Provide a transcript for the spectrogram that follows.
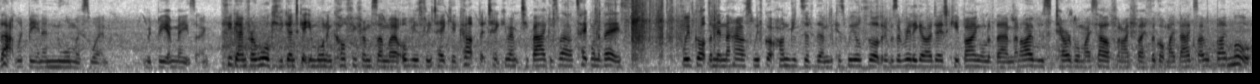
That would be an enormous win. It would be amazing. If you're going for a walk if you're going to get your morning coffee from somewhere obviously take your cup but take your empty bag as well. Take one of these. We've got them in the house. We've got hundreds of them because we all thought that it was a really good idea to keep buying all of them and i was terrible myself and if i forgot my bags. I would buy more.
